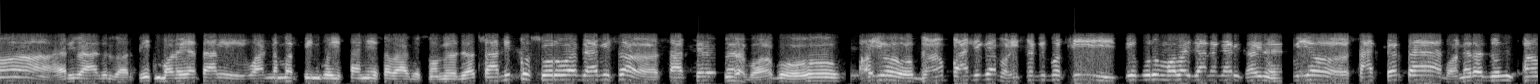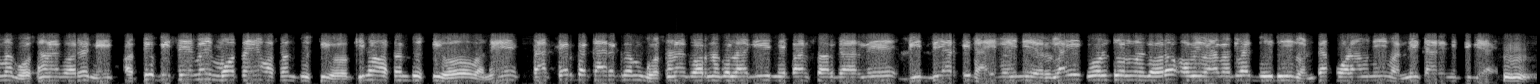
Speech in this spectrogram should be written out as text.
हरिबहादुर घरती बडैयाताल वार्ड नम्बर तिनको स्थानीय सभाको संयोजक साबितको सोरुवा गाविस साक्षर भएको हो यो गाउँपालिका भइसकेपछि त्यो कुरो मलाई जानकारी छैन। यो साक्षरता भनेर जुन ठाउँमा घोषणा गर्यो नि त्यो विषयमै म चाहिँ असन्तुष्टि हो। किन असन्तुष्टि हो भने साक्षरता कार्यक्रम घोषणा गर्नको लागि नेपाल सरकारले विद्यार्थी भाइ बहिनीहरूलाई टोल टोलमा गएर अभिभावकलाई दुई दुई घन्टा पढाउने भन्ने कार्यनीति ल्याए।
